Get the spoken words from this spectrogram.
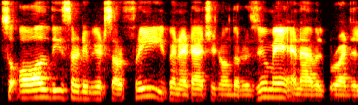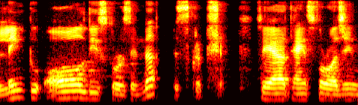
So all these certificates are free. You can attach it on the resume and i will provide the link to all these courses in the description. So yeah thanks for watching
